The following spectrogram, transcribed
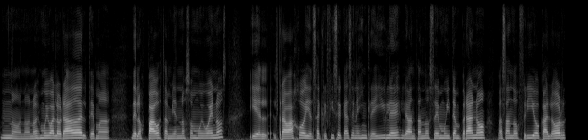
No, no, no es muy valorada, el tema de los pagos también no son muy buenos y el, trabajo y el sacrificio que hacen es increíble, levantándose muy temprano, pasando frío, calor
